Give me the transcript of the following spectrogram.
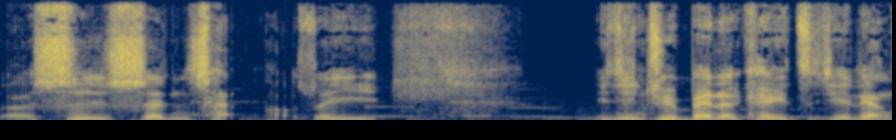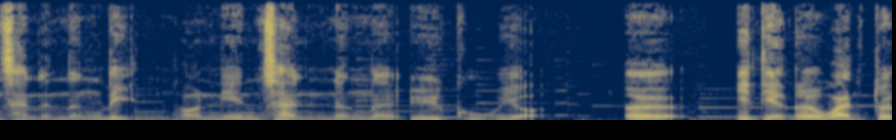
呃试生产，哦，所以。已经具备了可以直接量产的能力哦，年产能呢预估有二一点二万吨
